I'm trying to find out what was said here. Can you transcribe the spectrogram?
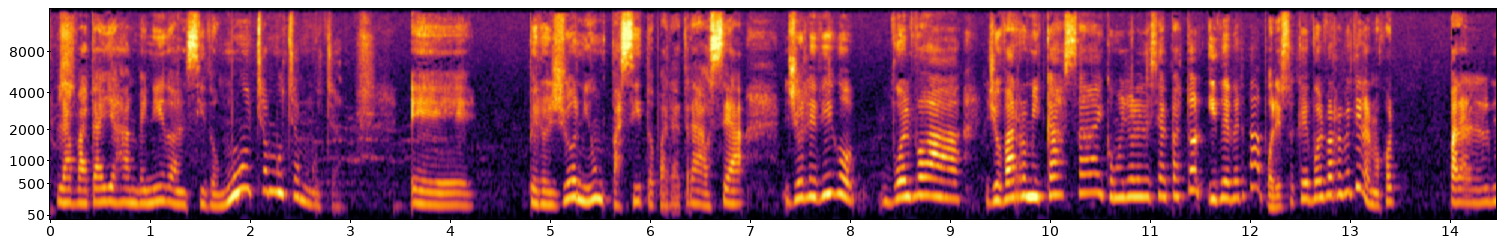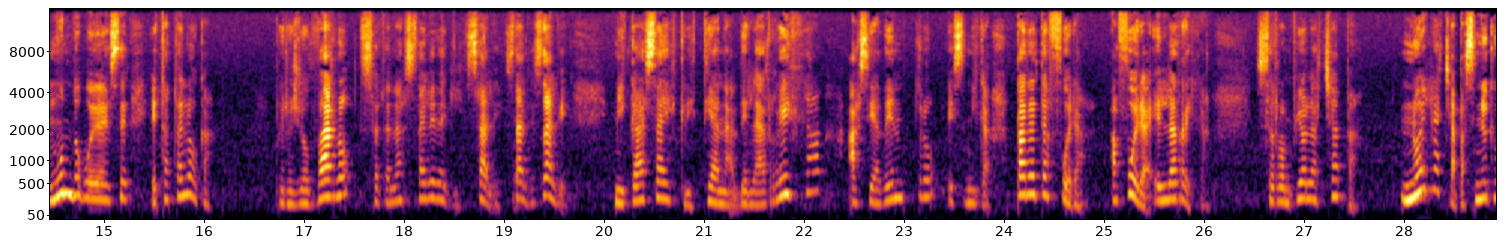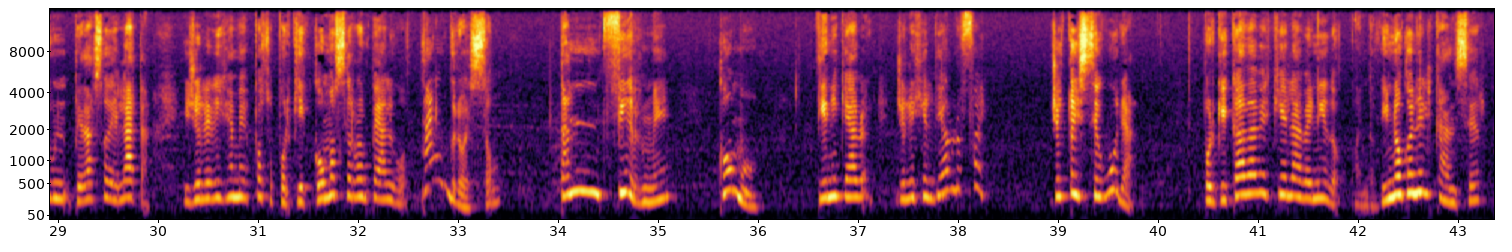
Las batallas han venido, han sido muchas, muchas, muchas. Eh, pero yo ni un pasito para atrás. O sea, yo le digo, vuelvo a, yo barro mi casa y como yo le decía al pastor, y de verdad, por eso que vuelvo a repetir, a lo mejor para el mundo puede ser, esta está loca. Pero yo barro, Satanás sale de aquí, sale, sale, sale. Mi casa es cristiana, de la reja hacia adentro es mi casa. Párate afuera, afuera, en la reja. Se rompió la chapa no es la chapa, sino que un pedazo de lata. Y yo le dije a mi esposo, porque ¿cómo se rompe algo tan grueso, tan firme? ¿Cómo? Tiene que haber... Yo le dije, el diablo fue. Yo estoy segura. Porque cada vez que él ha venido, cuando vino con el cáncer,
